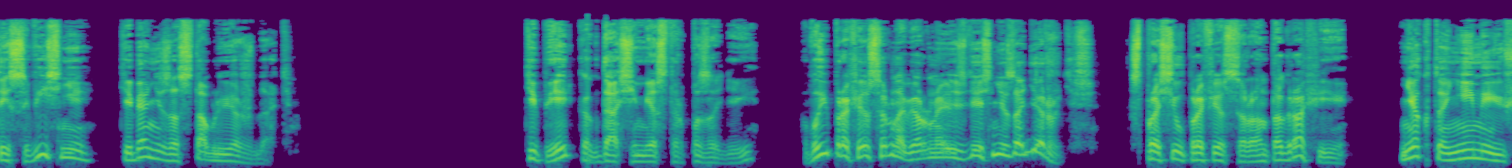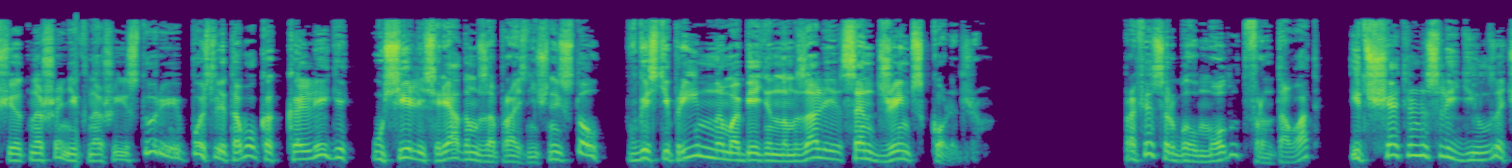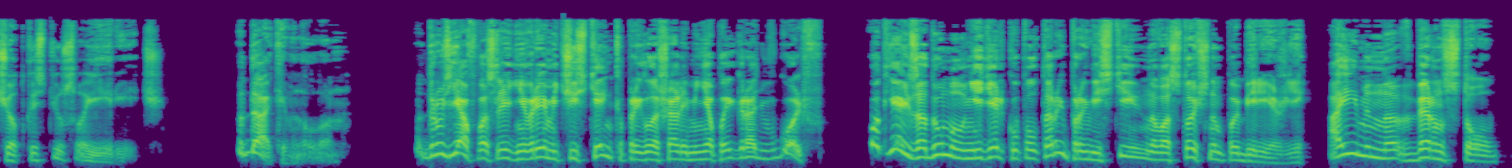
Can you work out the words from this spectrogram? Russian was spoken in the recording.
Ты свистни, тебя не заставлю я ждать. Теперь, когда семестр позади, вы, профессор, наверное, здесь не задержитесь, спросил профессор антографии, некто, не имеющий отношения к нашей истории, после того, как коллеги уселись рядом за праздничный стол в гостеприимном обеденном зале Сент-Джеймс-колледжа. Профессор был молод, фронтоват и тщательно следил за четкостью своей речи. «Да», — кивнул он, — «друзья в последнее время частенько приглашали меня поиграть в гольф. Вот я и задумал недельку-полторы провести на восточном побережье, а именно в Бернстоу.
